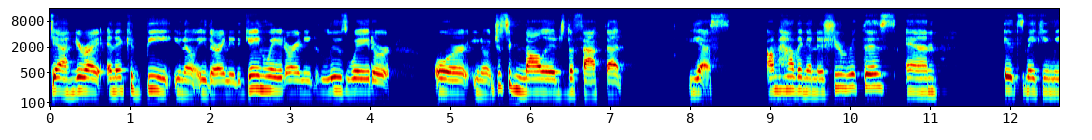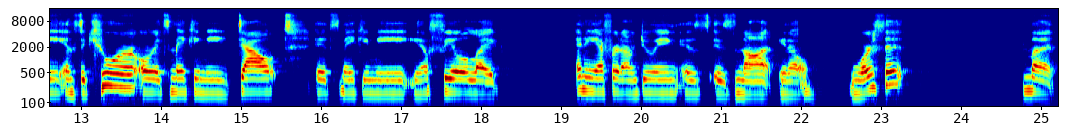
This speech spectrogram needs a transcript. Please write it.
Yeah, you're right. And it could be, you know, either I need to gain weight or I need to lose weight or or you know just acknowledge the fact that yes i'm having an issue with this and it's making me insecure or it's making me doubt it's making me you know feel like any effort i'm doing is is not you know worth it but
